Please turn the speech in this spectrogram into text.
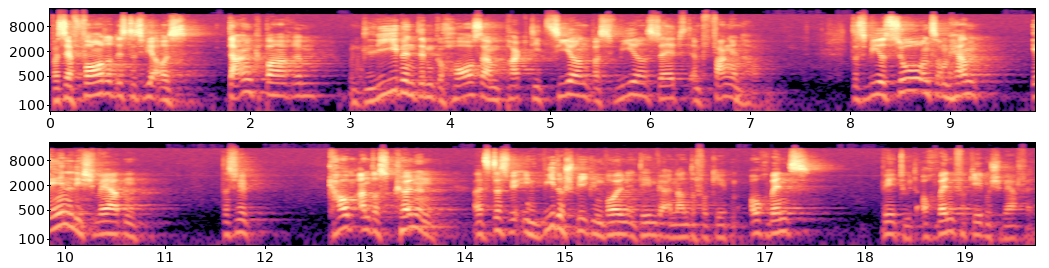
Was er fordert, ist, dass wir aus dankbarem und liebendem Gehorsam praktizieren, was wir selbst empfangen haben. Dass wir so unserem Herrn ähnlich werden, dass wir kaum anders können, als dass wir ihn widerspiegeln wollen, indem wir einander vergeben, auch wenn es wehtut, auch wenn Vergeben schwerfällt.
